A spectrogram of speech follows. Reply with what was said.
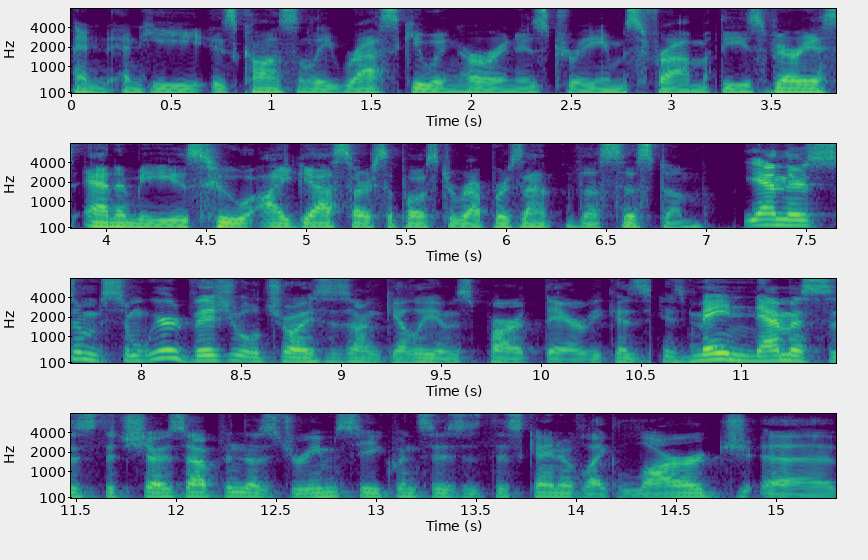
and and he is constantly rescuing her in his dreams from these various enemies who I guess are supposed to represent the system. Yeah, and there's some some weird visual choices on Gilliam's part there because his main nemesis that shows up in those dream sequences is this kind of like large uh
